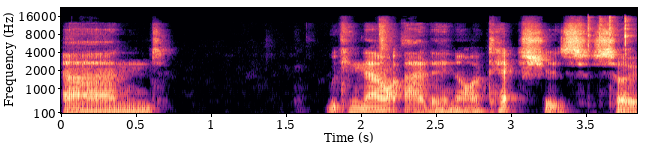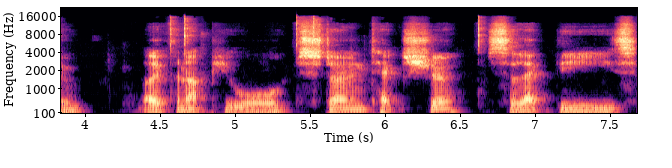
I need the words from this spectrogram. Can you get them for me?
and we can now add in our textures. So open up your stone texture, select these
